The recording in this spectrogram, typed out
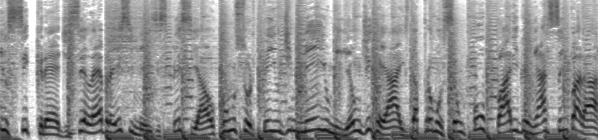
E o Cicred celebra esse mês especial com um sorteio de meio milhão de reais da promoção Poupar e Ganhar Sem Parar.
